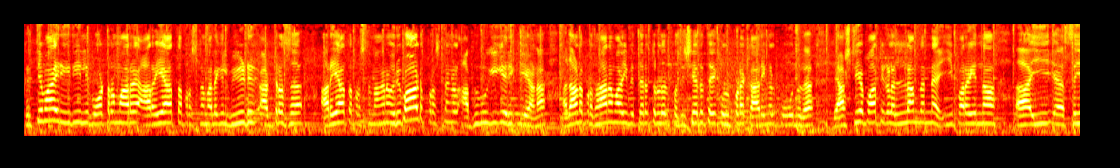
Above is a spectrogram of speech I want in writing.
കൃത്യമായ രീതിയിൽ വോട്ടർമാരെ അറിയാത്ത പ്രശ്നം അല്ലെങ്കിൽ വീട് അഡ്രസ്സ് അറിയാത്ത പ്രശ്നം അങ്ങനെ ഒരുപാട് പ്രശ്നങ്ങൾ അഭിമുഖീകരിക്കുകയാണ്. അതാണ് പ്രധാനമായും ഇത്തരത്തിലുള്ള പ്രതിഷേധത്തേക്ക് ഉൾപ്പെടെ കാര്യങ്ങൾ പോകുന്നത്. രാഷ്ട്രീയ പാർട്ടികളെല്ലാം തന്നെ ഈ പറയുന്ന ഈ എസ്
